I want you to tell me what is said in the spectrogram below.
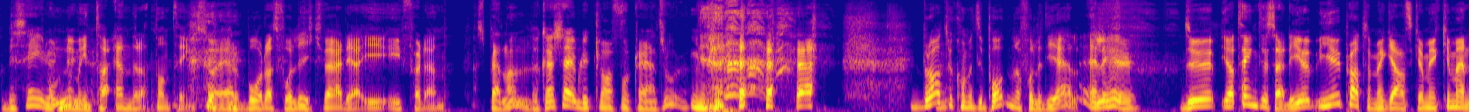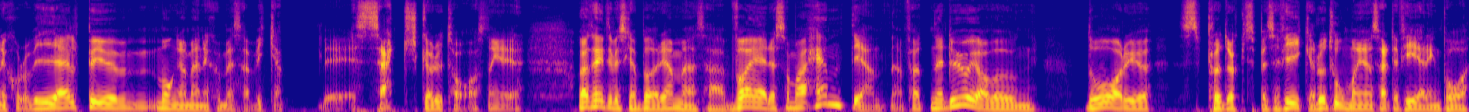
Det säger du Om nu. de inte har ändrat någonting så är båda två likvärdiga i, i för den. Spännande, då kanske jag blir klar fortare än jag tror. bra att du kommer till podden och får lite hjälp. Eller hur? Du, jag tänkte så här, vi har ju pratat med ganska mycket människor och vi hjälper ju många människor med så här, vilka eh, cert ska du ta och såna grejer. Och jag tänkte vi ska börja med så här, vad är det som har hänt egentligen? För att när du och jag var ung, då var det ju produktspecifika. Då tog man ju en certifiering på,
